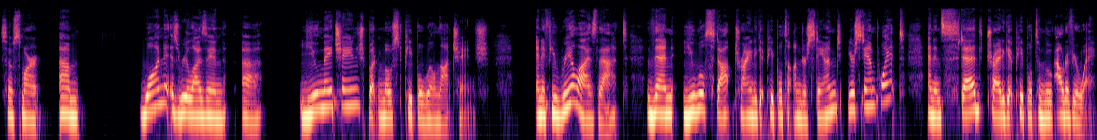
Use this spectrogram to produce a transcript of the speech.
So smart. Um, one is realizing uh, you may change, but most people will not change. And if you realize that, then you will stop trying to get people to understand your standpoint and instead try to get people to move out of your way.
